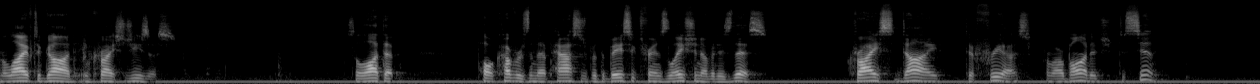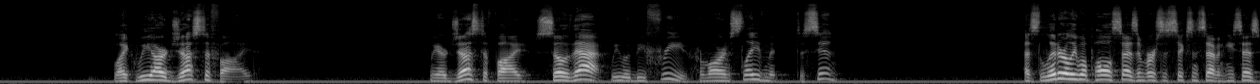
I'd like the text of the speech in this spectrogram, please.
and alive to God in Christ Jesus. It's a lot that Paul covers in that passage, but the basic translation of it is this Christ died to free us from our bondage to sin. like we are justified, we are justified so that we would be freed from our enslavement to sin. That's literally what Paul says in verses 6 and 7. He says,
